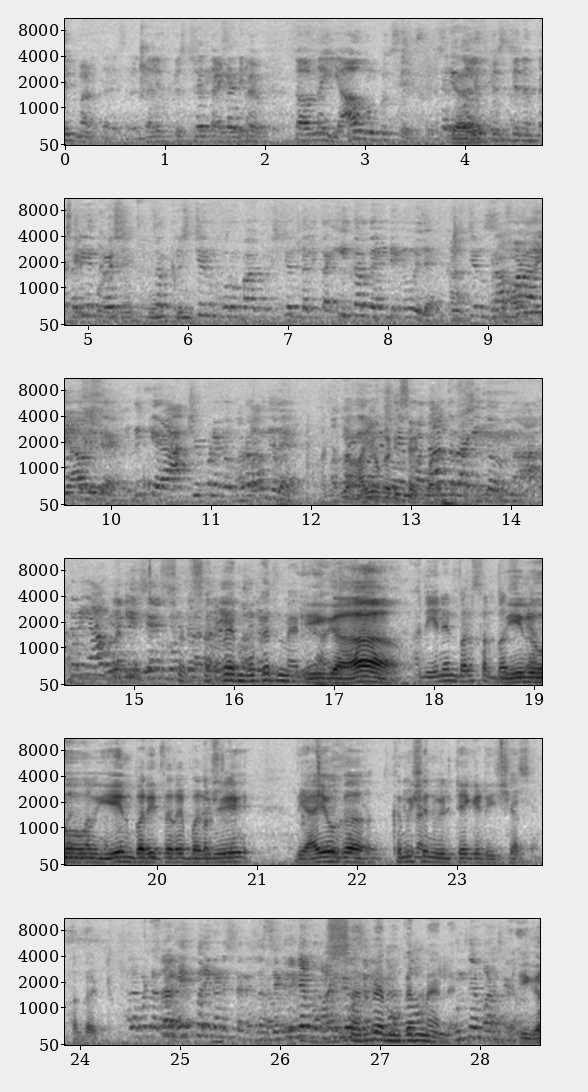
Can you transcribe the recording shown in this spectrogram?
ಇದ್ ಮಾಡ್ತಾರೆ ಸರ್. ದಲಿತ್ ಕ್ರಿಶ್ಚಿಯನ್ ಐಡೆಂಟಿಫೈ ಅವ್ರನ್ನ ಯಾವ ಗುಂಪಿಗೆ ಸೇರಿಸ್ತಾರೆ ಸರ್? ದಲಿತ್ ಕ್ರಿಶ್ಚಿಯನ್ ಅಂತ ಸರಿ, ಕ್ರಿಶ್ಚಿಯನ್ ಕುರುಬ ಕ್ರಿಶ್ಚಿಯನ್ ದಲಿತ ಈ ತರದ ಇದೆ. ಕ್ರಿಶ್ಚಿಯನ್ ಬ್ರಾಹ್ಮಣ ಯಾವ- ಇದೆ ಇದಕ್ಕೆ ಆಕ್ಷೇಪಣೆಗಳು ಕೂಡ ಬಂದಿದೆ. ಆಯೋಗ ಡಿಸೈಡ್ ಅದನ್ನ ಈಗ ಅದು ಏನೇನು ಬರುತ್ತೆ ನೀನು ಏನು ಬರೀತಾರೆ ಬರಲಿ ದಿ ಆಯೋಗ commission will take a decision on that? Survey ಮುಗಿದ ಮೇಲೆ. ಈಗ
